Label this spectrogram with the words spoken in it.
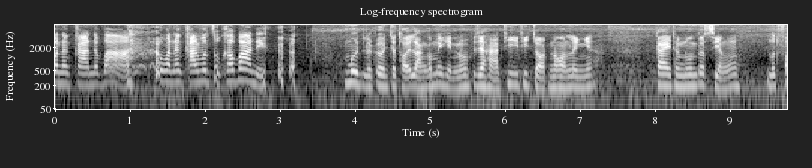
วันอังคารนะบ้า วันอังคารวันศุกร์เข้าบ้านอีกมืดเหลือเกินจะถอยหลังก็ไม่เห็นว่าจะหาที่ที่จอดนอนอะไรเงี้ยใกล้ทางนู้นก็เสียงรถไฟ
